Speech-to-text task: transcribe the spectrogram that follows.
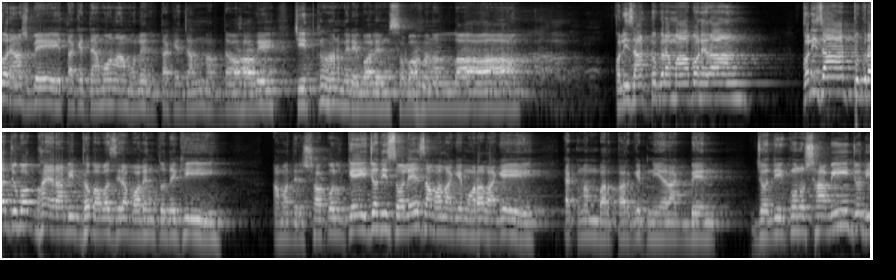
করে আসবে, তাকে তেমন আমলের, তাকে জান্নাত দেওয়া হবে। চিৎকার মেরে বলেন, সবহানাল্লাহ। কলিজার টুকরা মা বোনেরা, কলিজার টুকরা যুবক ভাইয়েরা, বৃদ্ধ বাবাজিরা বলেন তো দেখি আমাদের সকলকেই যদি চলে যাওয়া লাগে, মরা লাগে, এক নম্বর টার্গেট নিয়ে রাখবেন। যদি কোনো স্বামী যদি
